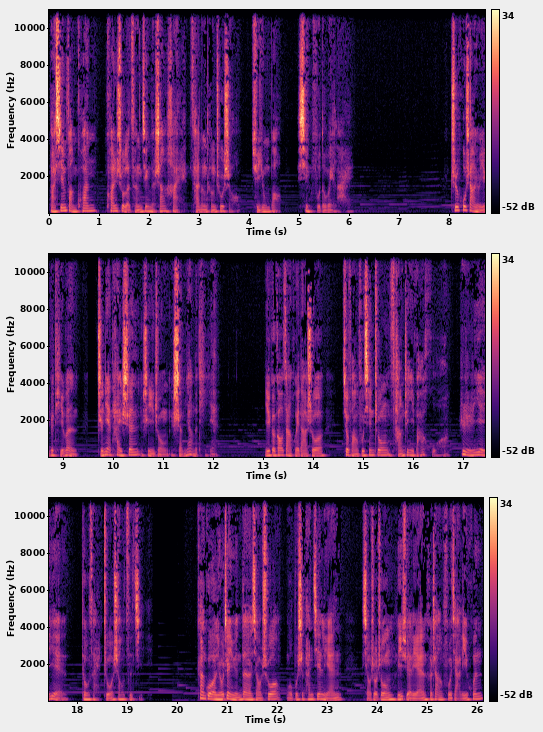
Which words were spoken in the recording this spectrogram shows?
把心放宽，宽恕了曾经的伤害，才能腾出手去拥抱幸福的未来。知乎上有一个提问：执念太深是一种什么样的体验？一个高赞回答说。就仿佛心中藏着一把火，日日夜夜都在灼烧自己。看过刘震云的小说《我不是潘金莲》，小说中李雪莲和丈夫假离婚，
